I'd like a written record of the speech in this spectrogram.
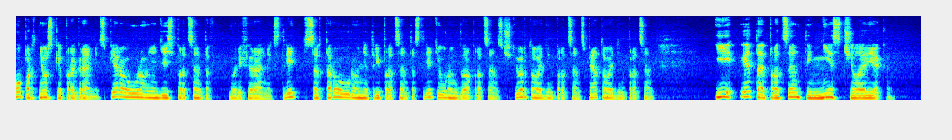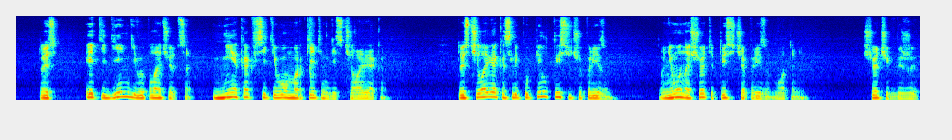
по партнерской программе. С первого уровня 10%, реферальных, с треть, со второго уровня 3%, с третьего уровня 2%, с четвертого 1%, с пятого 1%. И это проценты не с человека. То есть эти деньги выплачиваются не как в сетевом маркетинге с человека. То есть человек, если купил тысячу призм, у него на счете 1000 призм, вот они. Счетчик бежит.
